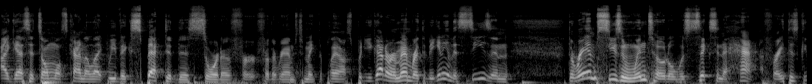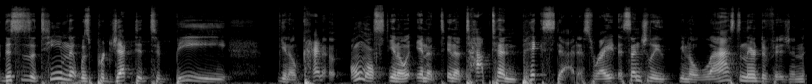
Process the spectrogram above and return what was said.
I guess it's almost kind of like we've expected this sort of for, for the Rams to make the playoffs. But you got to remember at the beginning of the season, the Rams' season win total was six and a half. Right, this this is a team that was projected to be you know, kind of almost, you know, in a in a top ten pick status, right? Essentially, you know, last in their division.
